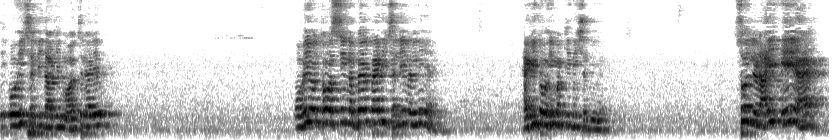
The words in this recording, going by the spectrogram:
ਤੇ ਉਹੀ ਛੱਡੀ ਜਾ ਕੇ ਮੌਲ ਚ ਲੈ ਲਿਓ। ਉਹੀ ਉੱਥੋਂ 80 90 ਰੁਪਏ ਦੀ ਛੱਲੀ ਮਿਲਣੀ ਹੈ। ਹੈਗੀ ਤਾਂ ਉਹੀ ਮੱਕੀ ਦੀ ਛੱਲੀ ਹੈ। ਸੋ ਲੜਾਈ ਇਹ ਹੈ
